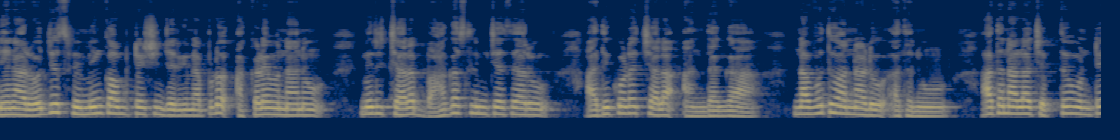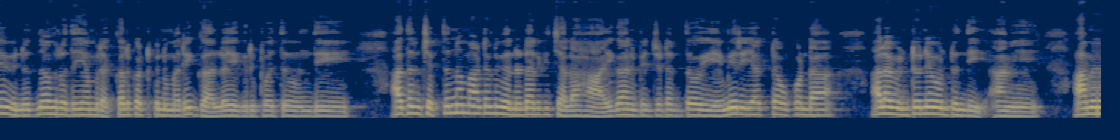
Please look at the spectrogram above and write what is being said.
నేను ఆ రోజు స్విమ్మింగ్ కాంపిటీషన్ జరిగినప్పుడు అక్కడే ఉన్నాను. మీరు చాలా బాగా స్లిమ్ చేశారు. అది కూడా చాలా అందంగా నవ్వుతూ అన్నాడు అతను. అతను అలా చెప్తూ ఉంటే వినూత్న హృదయం రెక్కలు కట్టుకుని మరీ గాల్లో ఎగిరిపోతూ ఉంది. అతను చెప్తున్న మాటలు వినడానికి చాలా హాయిగా అనిపించడంతో ఏమీ రియాక్ట్ అవ్వకుండా అలా వింటూనే ఉంటుంది. ఆమె ఆమె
